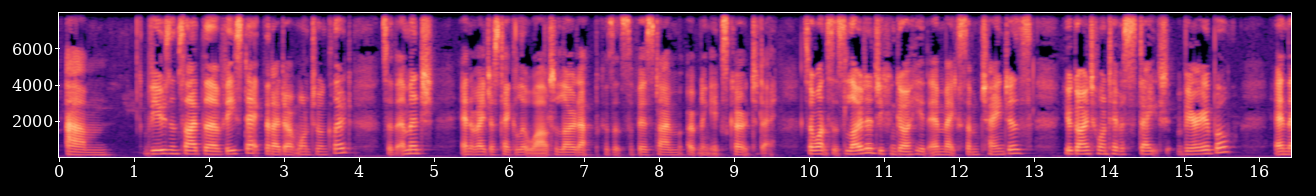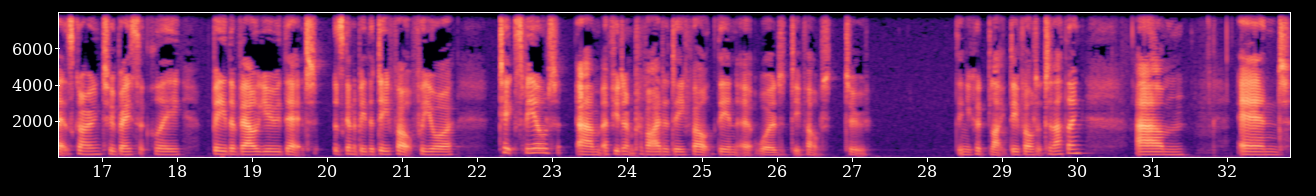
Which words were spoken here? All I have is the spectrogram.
um, views inside the VStack that I don't want to include, so the image, and it may just take a little while to load up because it's the first time opening Xcode today. So once it's loaded, you can go ahead and make some changes. You're going to want to have a state variable, and that's going to basically be the value that is going to be the default for your text field. Um, if you didn't provide a default, then it would default to, then you could like default it to nothing. Um, and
